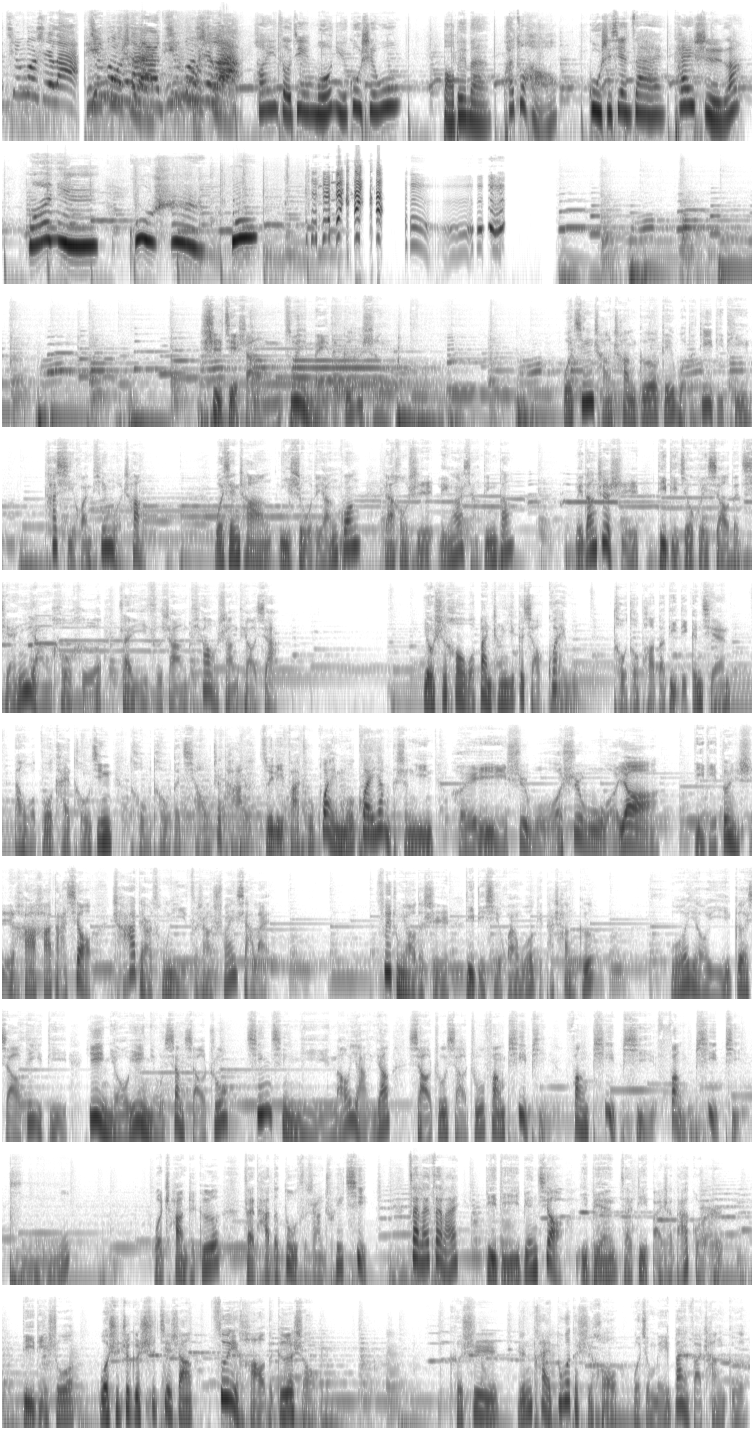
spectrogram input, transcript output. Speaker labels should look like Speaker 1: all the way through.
Speaker 1: 啦，听故事啦，听故事啦，听故事啦！
Speaker 2: 欢迎走进魔女故事屋，宝贝们快坐好，故事现在开始啦！
Speaker 3: 魔女故事屋。
Speaker 4: 世界上最美的歌声，我经常唱歌给我的弟弟听，他喜欢听我唱。我先唱《你是我的阳光》，然后是《铃儿响叮当》。每当这时，弟弟就会笑得前仰后合，在椅子上跳上跳下。有时候我扮成一个小怪物，偷偷跑到弟弟跟前。当我拨开头巾，偷偷地瞧着他，嘴里发出怪模怪样的声音：“嘿，是我是我呀！”弟弟顿时哈哈大笑，差点从椅子上摔下来。最重要的是，弟弟喜欢我给他唱歌。我有一个小弟弟，一扭一扭像小猪，亲亲你，挠痒痒，小猪小猪放屁屁，放屁屁，放屁屁，噗。我唱着歌，在他的肚子上吹气，再来再来！弟弟一边叫一边在地板上打滚儿。弟弟说：“我是这个世界上最好的歌手。”可是人太多的时候，我就没办法唱歌。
